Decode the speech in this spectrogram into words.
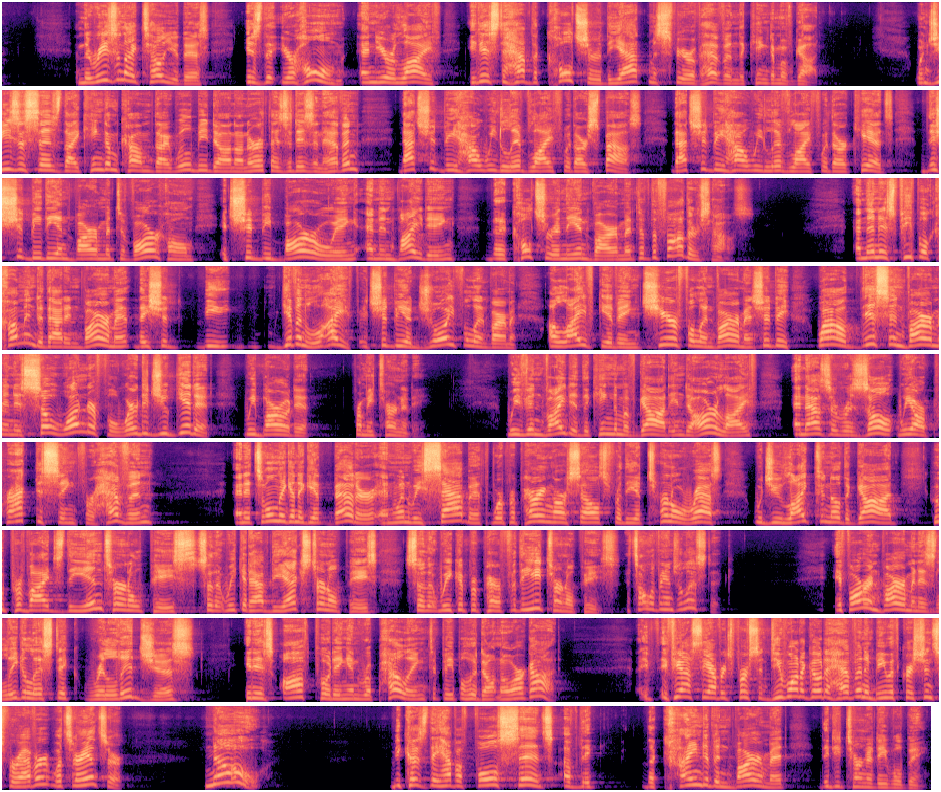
And the reason I tell you this is that your home and your life, it is to have the culture, the atmosphere of heaven, the kingdom of God. When Jesus says, Thy kingdom come, thy will be done on earth as it is in heaven, that should be how we live life with our spouse. That should be how we live life with our kids. This should be the environment of our home. It should be borrowing and inviting the culture and the environment of the Father's house. And then as people come into that environment, they should be given life. It should be a joyful environment, a life giving, cheerful environment. It should be, wow, this environment is so wonderful. Where did you get it? We borrowed it from eternity. We've invited the kingdom of God into our life, and as a result, we are practicing for heaven, and it's only going to get better. And when we Sabbath, we're preparing ourselves for the eternal rest. Would you like to know the God who provides the internal peace so that we could have the external peace so that we could prepare for the eternal peace. It's all evangelistic. If our environment is legalistic, religious, it is off putting and repelling to people who don't know our God. If, if you ask the average person, do you want to go to heaven and be with Christians forever? What's their answer? No. Because they have a full sense of the, the kind of environment that eternity will be.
